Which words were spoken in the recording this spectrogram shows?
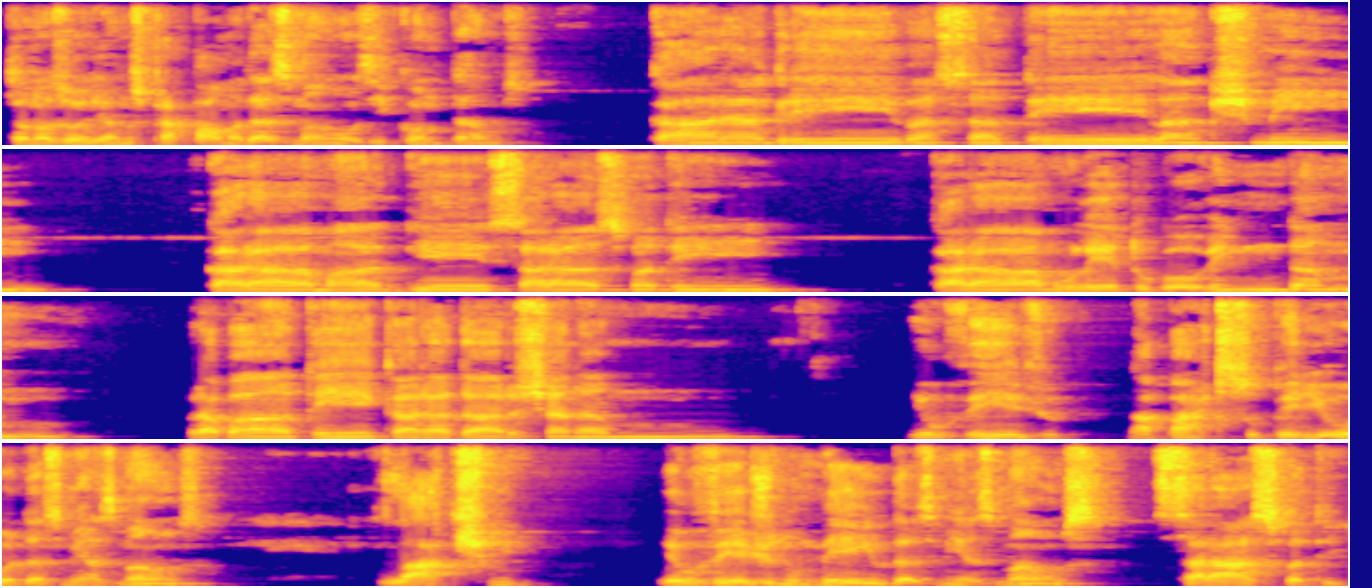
Então nós olhamos para a palma das mãos e contamos. Karagreva Sate Lakshmi Karamadye Saraswati Karamuleto Govindam Prabhate Karadarshanam eu vejo na parte superior das minhas mãos Lakshmi, eu vejo no meio das minhas mãos Saraswati,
